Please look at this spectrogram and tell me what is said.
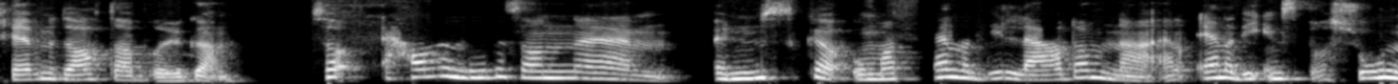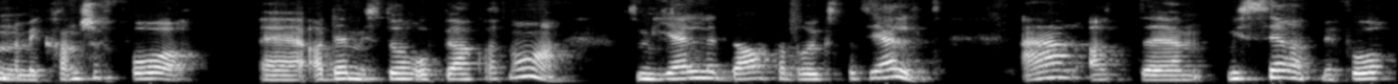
krevende data å bruke. Så jeg har en lite sånn ønske om at en av de lærdommene, en av de inspirasjonene vi kanskje får eh, av det vi står oppe i akkurat nå, som gjelder databruk spesielt, er at eh, vi ser at vi får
